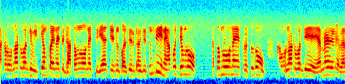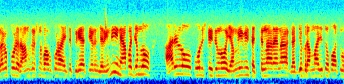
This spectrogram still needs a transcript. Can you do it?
అక్కడ ఉన్నటువంటి విషయం పైన అయితే గతంలోనే ఫిర్యాదు చేసిన పరిస్థితి కనిపిస్తుంది. ఈ నేపథ్యంలో గతంలోనే ప్రస్తుతం ఉన్నటువంటి ఎమ్మెల్యే వెలగపూడి రామకృష్ణ బాబు కూడా అయితే ఫిర్యాదు చేయడం జరిగింది. ఈ నేపథ్యంలో ఆరిలో పోలీస్ స్టేషన్లో ఎంవివి సత్యనారాయణ గజ్జు బ్రహ్మాజీతో పాటు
